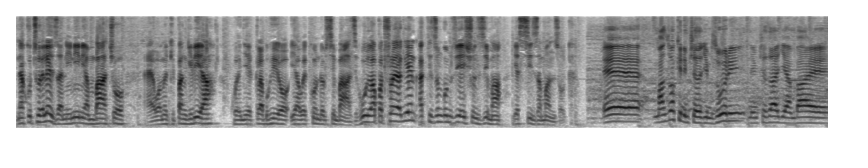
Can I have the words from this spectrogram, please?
na kutueleza ni nini ambacho eh, wamekipangilia kwenye klabu hiyo ya wekundu Msimbazi. Huyo hapa Try Again akizungumzia ishu nzima ya Siza Manzoki. E, Manzoki ni mchezaji mzuri, ni mchezaji ambaye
